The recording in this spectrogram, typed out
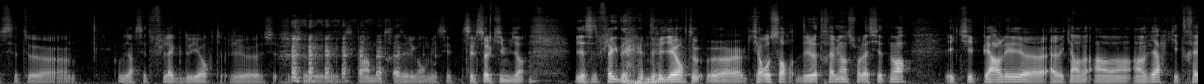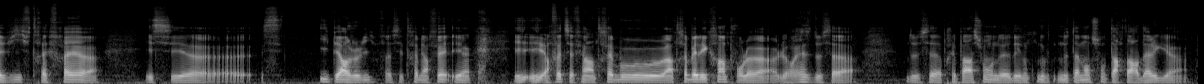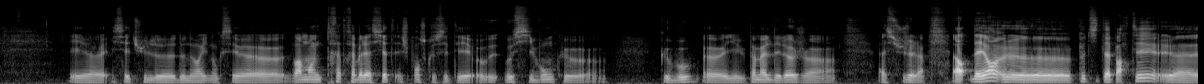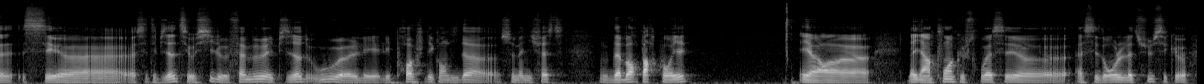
cette comment dire cette flaque de yaourt. C'est- pas un mot très élégant, mais c'est le seul qui me vient. Il y a cette flaque de, yaourt euh, qui ressort déjà très bien sur l'assiette noire et qui est perlée euh, avec un, un, vert qui est très vif, très frais, euh, et c'est hyper joli. C'est très bien fait et, en fait ça fait un très beau, un très bel écrin pour le, le reste de sa de sa préparation, notamment son tartare d'algues et, et cette huile de, nori. Donc c'est vraiment une très très belle assiette et je pense que c'était au- aussi bon que, que beau. Euh, il y a eu pas mal d'éloges euh, à ce sujet-là. Alors d'ailleurs, euh, petit aparté, euh, c'est, euh, cet épisode c'est aussi le fameux épisode où les, les proches des candidats se manifestent. Donc d'abord par courrier. Et alors là il y a un point que je trouve assez, assez drôle là-dessus, c'est que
